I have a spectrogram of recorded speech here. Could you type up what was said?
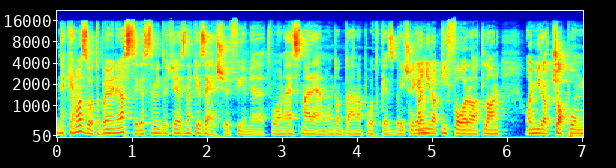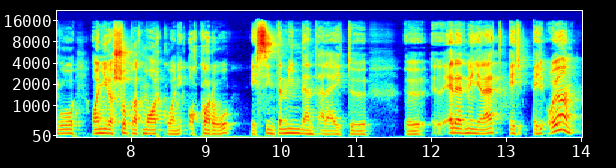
nekem az volt a baj, hogy én azt éreztem, mintha ez neki az első filmje lett volna, ezt már elmondtam talán a podcastben is, hogy Igen. annyira kiforratlan, annyira csapongó, annyira sokat markolni akaró, és szinte mindent elejtő ö, eredménye lett egy, egy olyan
